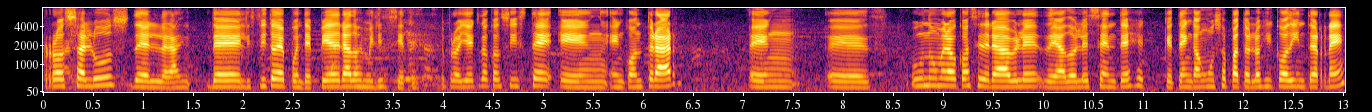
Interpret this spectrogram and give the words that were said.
Rosa Luz del, del distrito de Puente Piedra 2017. El proyecto consiste en encontrar en es un número considerable de adolescentes que tengan uso patológico de Internet,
